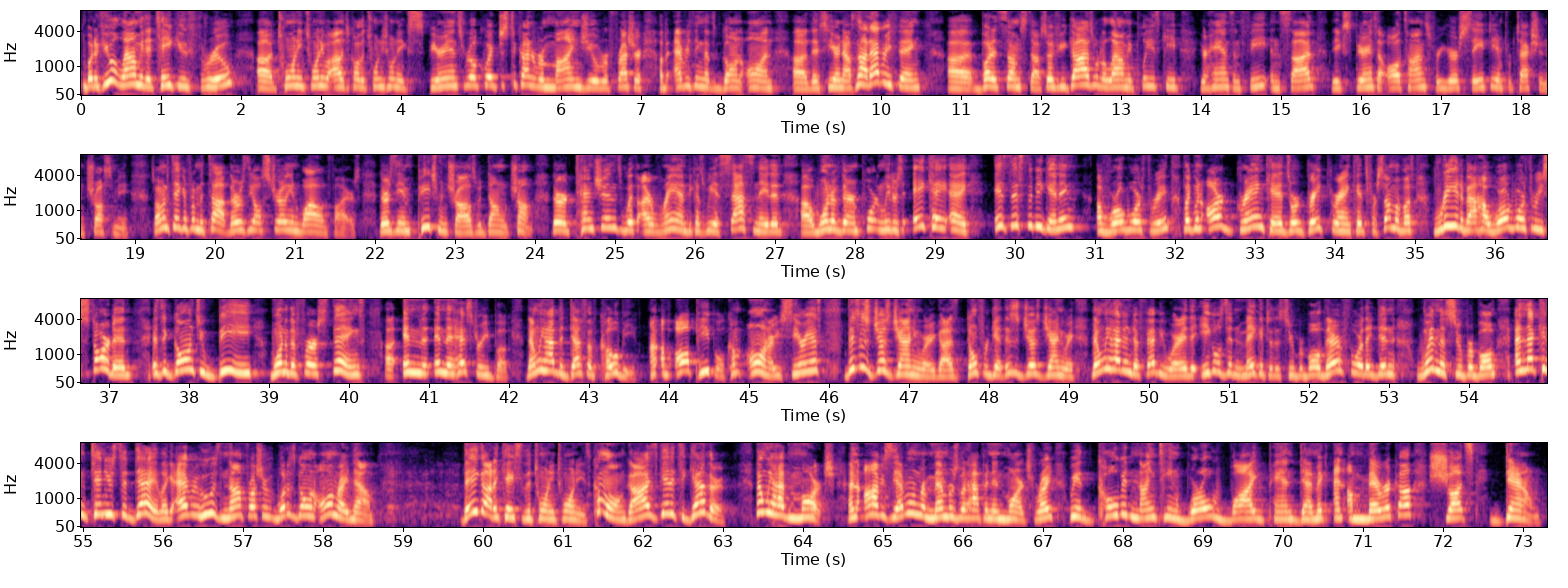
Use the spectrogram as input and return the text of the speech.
But if you allow me to take you through uh, 2020, what I like to call the 2020 experience, real quick, just to kind of remind you, a refresher of everything that's gone on uh, this year. Now, it's not everything, uh, but it's some stuff. So, if you guys would allow me, please keep your hands and feet inside the experience at all times for your safety and protection. Trust me. So, I'm going to take it from the top. There was the Australian wildfires, there's the impeachment trials with Donald Trump, there are tensions with Iran because we assassinated uh, one of their important leaders, aka is this the beginning of World War III? Like when our grandkids or great grandkids, for some of us, read about how World War III started, is it going to be one of the first things uh, in, the, in the history book? Then we have the death of Kobe. Uh, of all people, come on, are you serious? This is just January, guys. Don't forget, this is just January. Then we head into February. The Eagles didn't make it to the Super Bowl, therefore, they didn't win the Super Bowl. And that continues today. Like, every, who is not frustrated? What is going on right now? They got a case of the 2020s. Come on, guys, get it together. Then we had March. And obviously, everyone remembers what happened in March, right? We had COVID 19 worldwide pandemic, and America shuts down.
